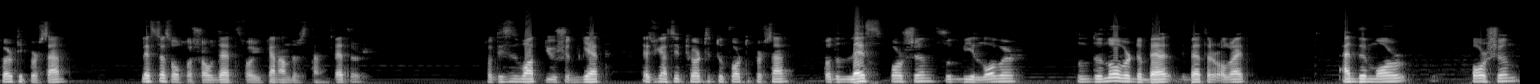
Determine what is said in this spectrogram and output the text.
30 percent. Let's just also show that so you can understand better. So this is what you should get. As you can see, 30 to 40 percent. So the less portion should be lower. The lower the, be the better, alright? And the more portion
